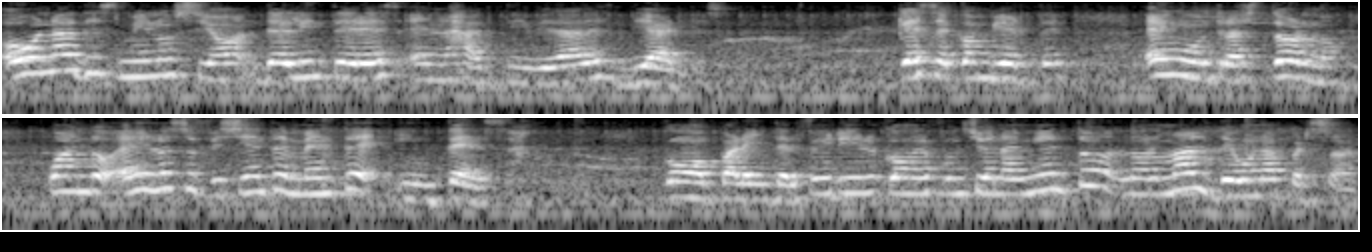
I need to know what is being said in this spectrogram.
o una disminución del interés en las actividades diarias, que se convierte en un trastorno cuando es lo suficientemente intensa como para interferir con el funcionamiento normal de una persona.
